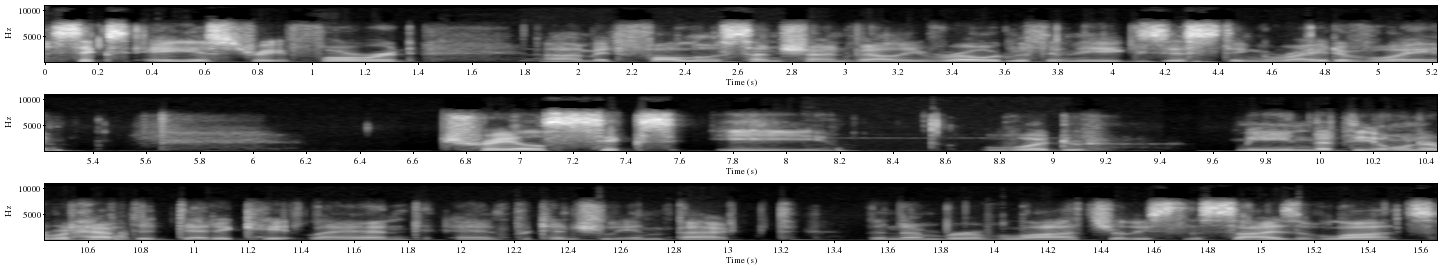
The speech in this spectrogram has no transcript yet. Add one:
6A is straightforward. Um, it follows Sunshine Valley Road within the existing right-of-way. Trail 6E would mean that the owner would have to dedicate land and potentially impact the number of lots, or at least the size of lots.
